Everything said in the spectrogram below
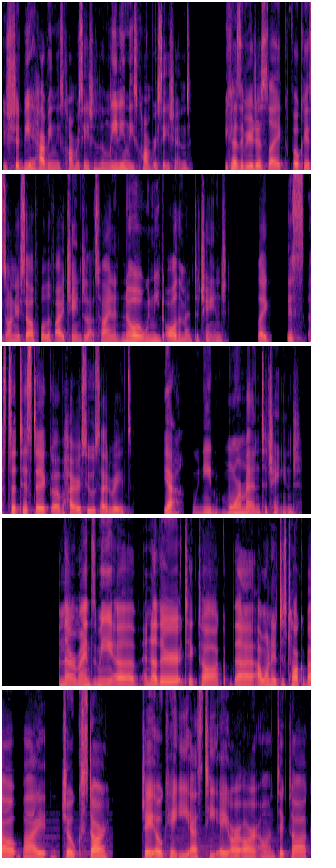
you should be having these conversations and leading these conversations. Because if you're just like focused on yourself, well, if I change, that's fine. No, we need all the men to change. Like this statistic of higher suicide rates, yeah, we need more men to change. And that reminds me of another TikTok that I wanted to talk about by Jokestar, J O K E S T A R R on TikTok.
